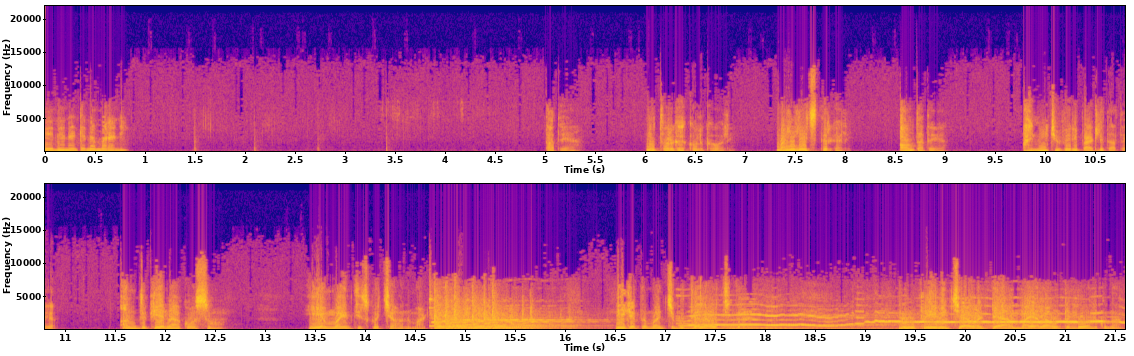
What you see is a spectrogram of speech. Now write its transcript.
నేనేనంటే నమ్మరని? తాతయ్య నువ్వు త్వరగా కోలుకోవాలి. మళ్ళీ లేచి తిరగాలి. అవును తాతయ్య. I need you very badly తాతయ్య. అందుకే నా కోసం ఈ అమ్మాయిని తీసుకొచ్చావన్నమాట. నీకెంత మంచి బుద్ధి ఎలా వచ్చిందిరా? నువ్వు ప్రేమించావంటే ఆ అమ్మాయి ఎలా ఉంటుందో అనుకున్నాను.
